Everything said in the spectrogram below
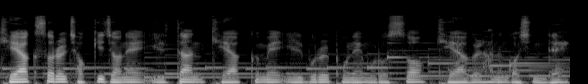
계약서를 적기 전에 일단 계약금의 일부를 보냄으로써 계약을 하는 것인데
